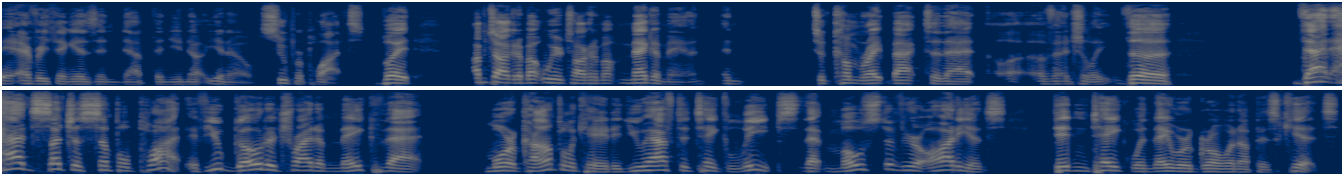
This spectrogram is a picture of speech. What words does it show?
they- everything is in depth and you know, you know, super plots. But I'm talking about we were talking about Mega Man and to come right back to that uh, eventually. The that had such a simple plot. If you go to try to make that more complicated, you have to take leaps that most of your audience didn't take when they were growing up as kids.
